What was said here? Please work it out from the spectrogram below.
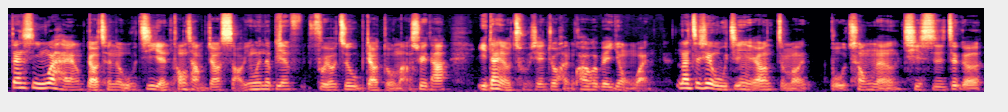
但是因为海洋表层的无机盐通常比较少，因为那边浮游植物比较多嘛，所以它一旦有出现，就很快会被用完。那这些无机盐要怎么补充呢？其实这个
